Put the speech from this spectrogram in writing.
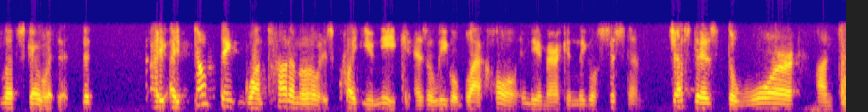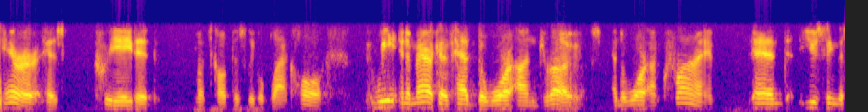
let's go with it. The I, I don't think Guantanamo is quite unique as a legal black hole in the American legal system. Just as the war on terror has created, let's call it this legal black hole, we in America have had the war on drugs and the war on crime, and using the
